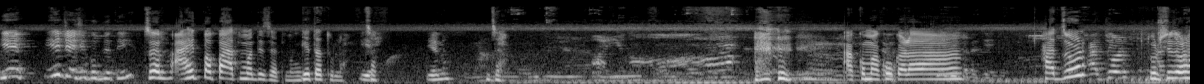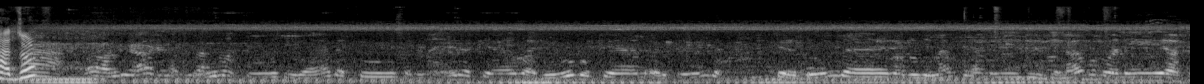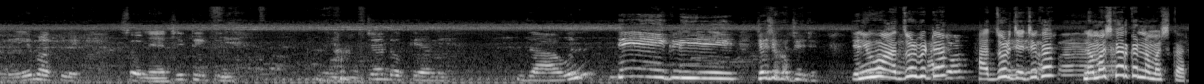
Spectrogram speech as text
ये ये जे जे चल आहेत पप्पा आतमध्येच आहेत मग. घेता तुला. ये ना. जा. आको माको काढा. हात जोड. हात जोड हात जोड. बाकले सोन्याची टिकली. नेहमीच्या डोक्याले जाऊन टिकली. नेहू हात जोड बेटा. हात जोड जे जे का नमस्कार. कर नमस्कार.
